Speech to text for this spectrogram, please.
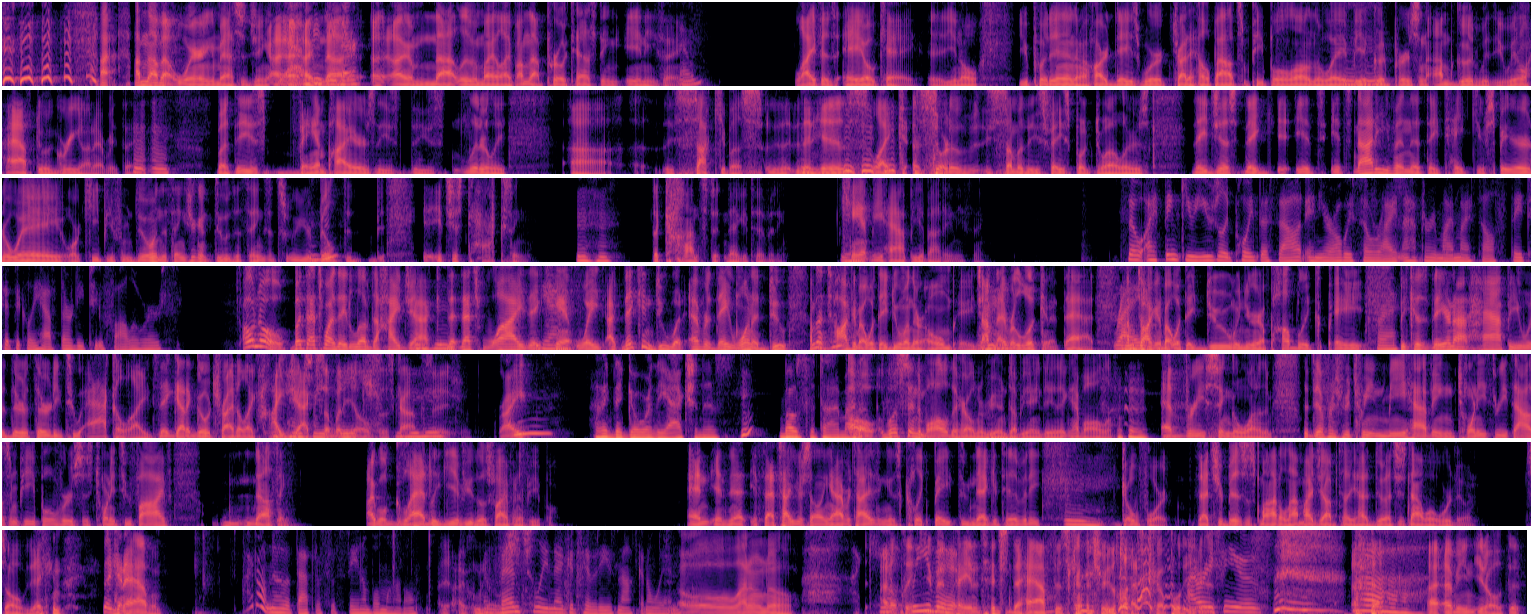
I, I'm not about wearing messaging. I, yeah, I, I'm not. I, I am not living my life. I'm not protesting anything. No. Life is a okay. You know, you put in a hard day's work, try to help out some people along the way, be a good person. I'm good with you. We don't have to agree on everything. Mm-mm. But these vampires, these these literally. Uh, the succubus that, that is like a sort of some of these Facebook dwellers they just they it's it's not even that they take your spirit away or keep you from doing the things you're going to do the things it's who you're Mhm. built to it's just taxing hmm the constant negativity can't be happy about anything So I think you usually point this out, and you're always so right. And I have to remind myself they typically have 32 followers. oh no but that's why they love to hijack Mhm. that, that's why they can't wait I, they can do whatever they want to do i'm not Mhm. talking about what they do on their own page i'm never looking at that i'm talking about what they do when you're in a public page Correct. because they're not happy with their 32 acolytes. They got to go try to like hijack Attention somebody seek. else's Mhm. conversation, right? I think they go where the action is most of the time. I Oh, don't- we'll send them all to the Herald Review and WAND. They can have all of them, every single one of them. The difference between me having 23,000 people versus 22.5, nothing. I will gladly give you those 500 people. And, and that, if that's how you're selling advertising is clickbait through negativity, mm. go for it. If that's your business model, not my job to tell you how to do it. It's just not what we're doing. So they can they can have them. I don't know if that's a sustainable model. I, I, who knows? Eventually, negativity is not going to win. Oh, I don't know. I can't I don't think you've been it. paying attention to half this country the last couple of years. I refuse. I, I mean, you know, the,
